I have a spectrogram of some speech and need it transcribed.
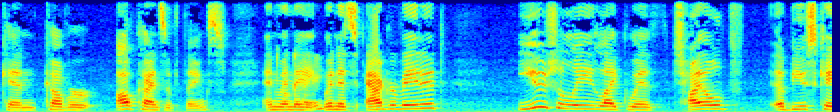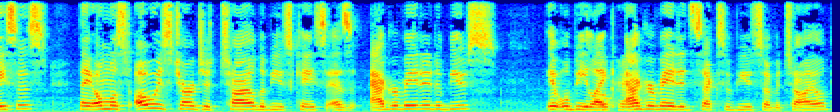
can cover all kinds of things. And when they when it's aggravated, usually like with child abuse cases, they almost always charge a child abuse case as aggravated abuse. It will be like Okay. aggravated sex abuse of a child.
